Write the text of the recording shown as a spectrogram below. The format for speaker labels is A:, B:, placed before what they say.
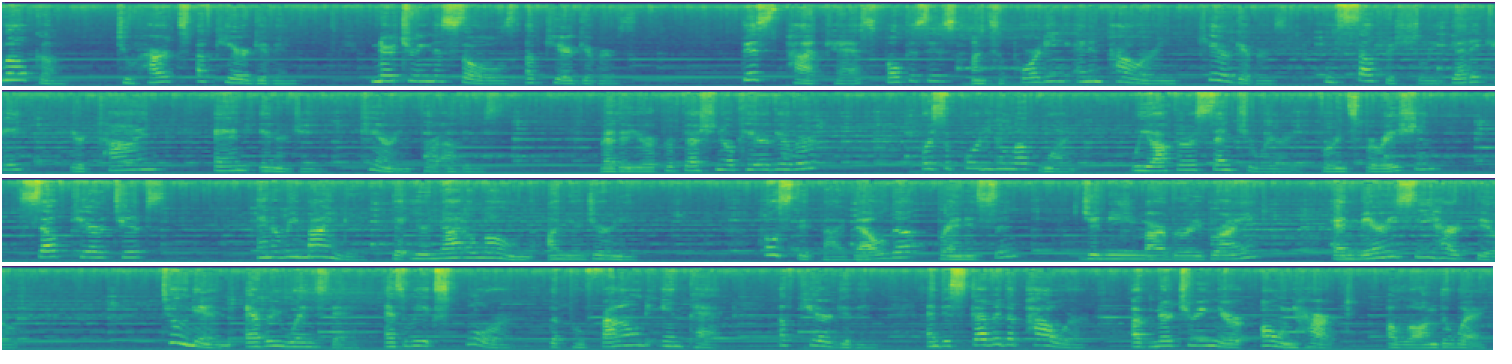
A: Welcome to Hearts of Caregiving, nurturing the souls of caregivers. This podcast focuses on supporting and empowering caregivers who selfishly dedicate their time and energy caring for others. Whether you're a professional caregiver or supporting a loved one, we offer a sanctuary for inspiration, self care tips, and a reminder that you're not alone on your journey. Hosted by Valda Branison, Janine Marbury Bryant, and Mary C. Hartfield. Tune in every Wednesday as we explore the profound impact of caregiving and discover the power of nurturing your own heart along the way.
